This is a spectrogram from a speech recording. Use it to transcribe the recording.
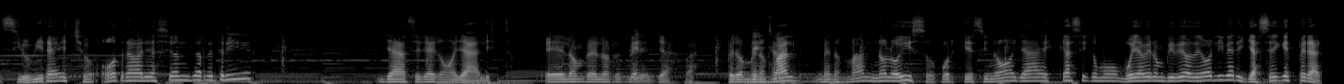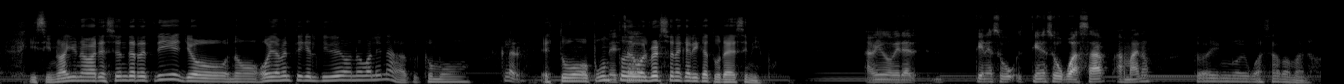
si hubiera hecho otra variación de Retrigger, ya sería como ya, listo. El hombre de los Retriggers, ya, basta. Pero menos hecho- mal, menos mal no lo hizo, porque si no ya es casi como voy a ver un video de Oliver y ya sé qué esperar. Y si no hay una variación de Retrigger, yo no, obviamente que el video no vale nada, pues como claro. estuvo a punto de, hecho- volverse una caricatura de sí mismo. Amigo, mira, ¿tiene su, tiene su WhatsApp a mano. Tengo el WhatsApp a mano.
